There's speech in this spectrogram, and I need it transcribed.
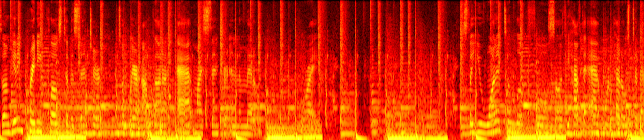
So I'm getting pretty close to the center to where I'm gonna add my center in the middle, right? So you want it to look full. So if you have to add more petals to the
